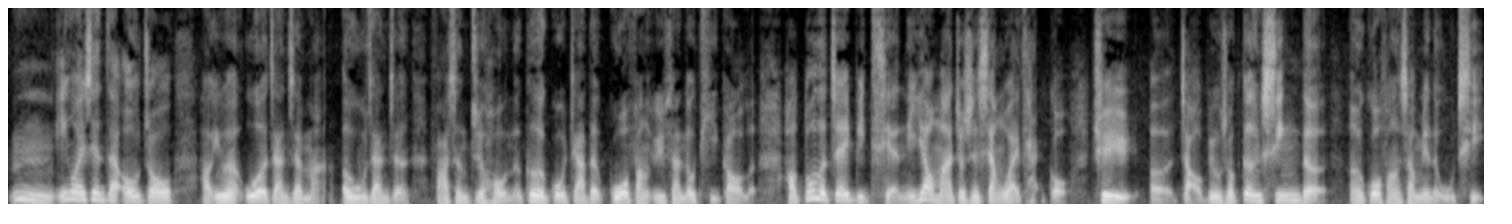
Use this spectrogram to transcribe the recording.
嗯，因为现在欧洲好，因为乌俄战争嘛，俄乌战争发生之后呢，各个国家的国防预算都提高了，好，多了这一笔钱，你要么就是向外采购，去呃找，比如说更新的呃国防上面的武器，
